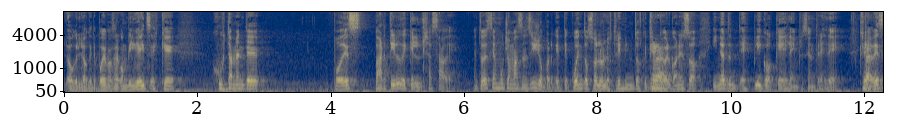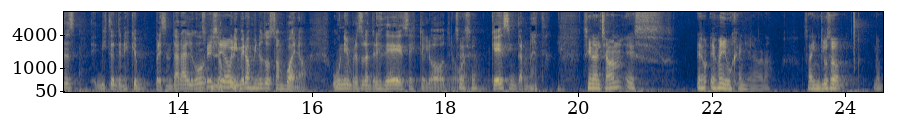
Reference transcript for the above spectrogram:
Lo que te puede pasar con Bill Gates es que justamente podés partir de que él ya sabe. Entonces es mucho más sencillo porque te cuento solo los tres minutos que tienen Claro. que ver con eso y no te, te explico qué es la impresión 3D. Que a veces, viste, tenés que presentar algo Sí, y sí, los obvio. primeros minutos son, bueno, una impresora 3D es esto y lo otro. Sí, bueno. sí. ¿Qué es Internet? Sí, no, el chabón es, es, es medio un genio, la verdad. O sea, incluso. no,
